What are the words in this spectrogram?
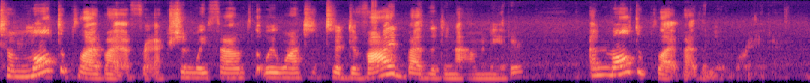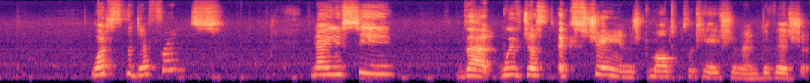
To multiply by a fraction, we found that we wanted to divide by the denominator and multiply by the numerator. What's the difference? Now you see that we've just exchanged multiplication and division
